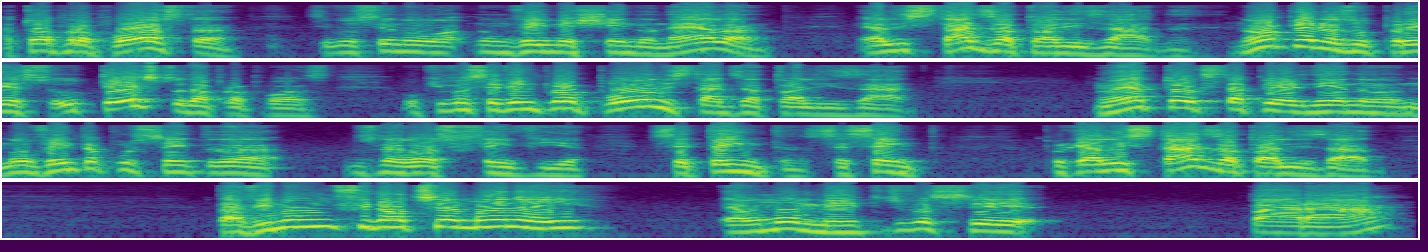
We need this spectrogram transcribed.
A tua proposta, se você não, não vem mexendo nela, ela está desatualizada. Não apenas o preço, o texto da proposta. O que você vem propondo está desatualizado. Não é à toa que está perdendo 90% da, dos negócios que você envia, 70%, 60%, porque ela está desatualizada. Está vindo um final de semana aí. É um momento de você parar,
